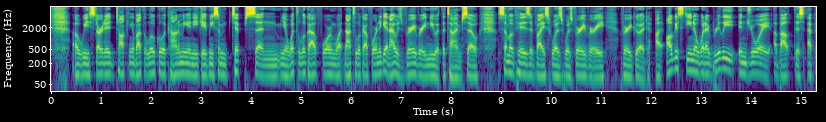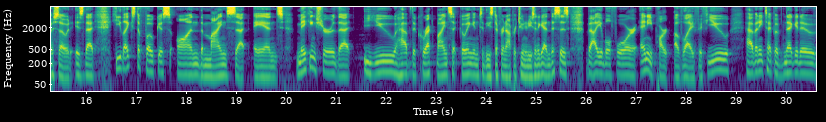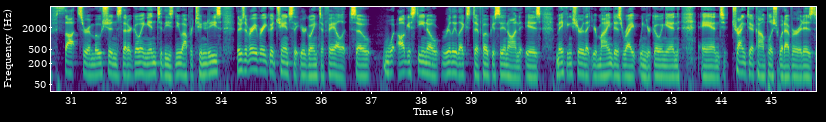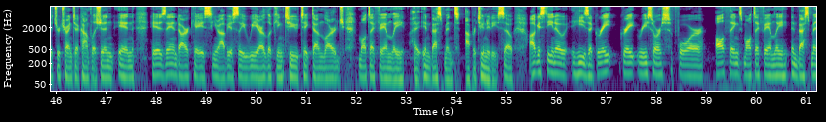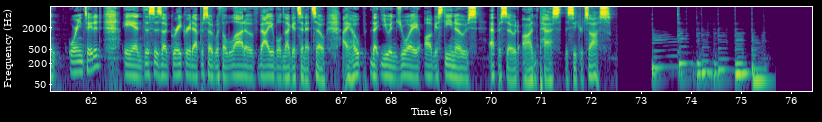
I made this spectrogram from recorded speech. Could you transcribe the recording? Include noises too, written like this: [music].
uh, we started talking about the local economy and he gave me some tips and you know what to look out for and what not to look out for. And again, I was very very new at the time, so some of his advice was was very very very good. Uh, Agostino, what I really enjoy about this episode is that he likes to focus on the mindset and making sure that you have the correct mindset going into these different opportunities. And again, this is valuable for any part of life. If you have any type of negative thoughts or emotions that are going into these new opportunities, there's a very, very good chance that you're going to fail it. So what Agostino really likes to focus in on is making sure that your mind is right when you're going in and trying to accomplish whatever it is that you're trying to accomplish. And in his and our case, you know, obviously we are looking to take down large multifamily uh, investment opportunities. So Agostino, he's a great, great resource for all things multifamily investment orientated. And this is a great, great episode with a lot of valuable nuggets in it. So I hope that you enjoy Agostino's episode on Pass the Secret Sauce.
